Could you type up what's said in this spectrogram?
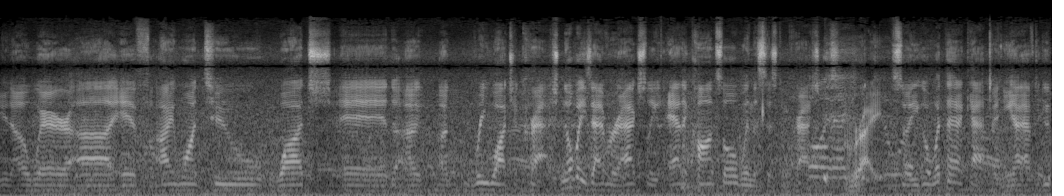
You know, where uh, if I want to watch and a, a rewatch a crash, nobody's ever actually at a console when the system crashes. Right. So you go, what the heck happened? You have to go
